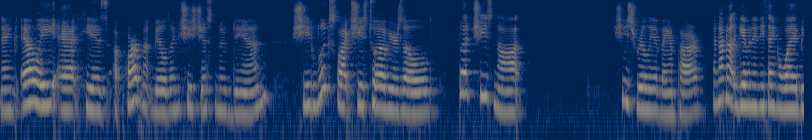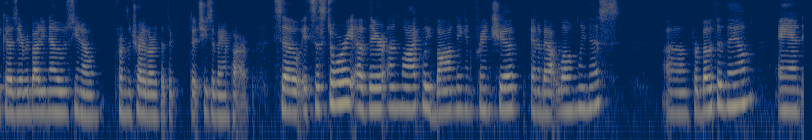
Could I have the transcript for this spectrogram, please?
named Ellie at his apartment building. She's just moved in. She looks like she's 12 years old, but she's not she's really a vampire. And I'm not giving anything away because everybody knows, you know, from the trailer that the, that she's a vampire. So it's a story of their unlikely bonding and friendship and about loneliness uh, for both of them. And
